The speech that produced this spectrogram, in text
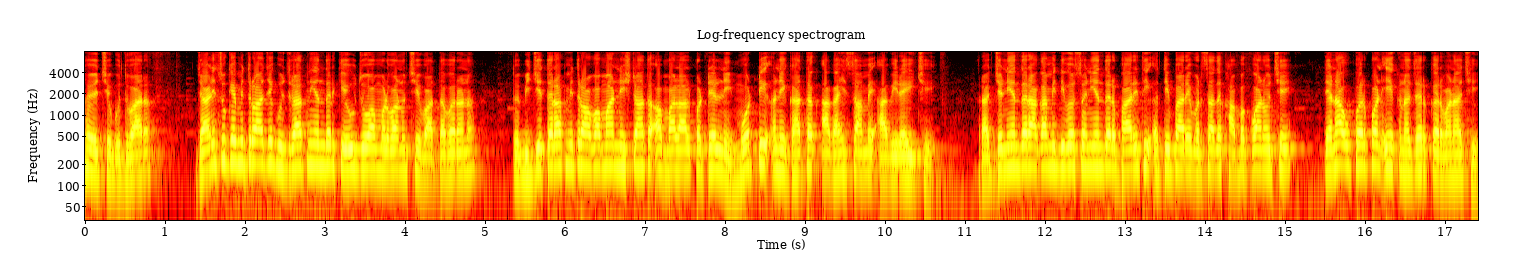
થયો છે બુધવાર. જાણીશું કે મિત્રો, આજે ગુજરાતની અંદર કેવું જોવા મળવાનું છે વાતાવરણ? તો બીજી તરફ મિત્રો, હવામાન નિષ્ણાત અંબાલાલ પટેલની મોટી અને ઘાતક આગાહી સામે આવી રહી છે. રાજ્યની અંદર આગામી દિવસોની અંદર ભારેથી અતિભારે વરસાદ ખાબકવાનો છે. તેના ઉપર પણ એક નજર કરવાના છે.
